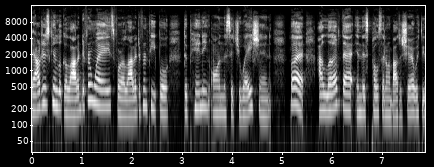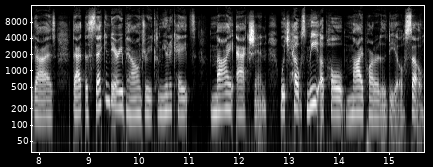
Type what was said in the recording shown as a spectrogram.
Boundaries can look a lot of different ways for a lot of different people depending on the situation. But I love that in this post that I'm about to share with you guys, that the secondary boundary communicates my action, which helps me uphold my part of the deal. So,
